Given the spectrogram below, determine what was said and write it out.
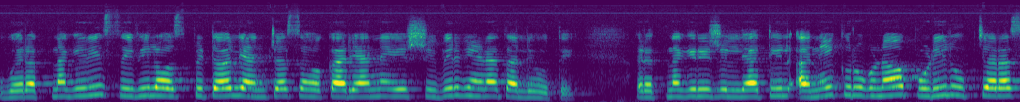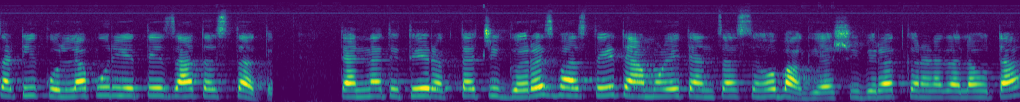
व रत्नागिरी सिव्हिल हॉस्पिटल यांच्या सहकार्याने हे शिबिर घेण्यात आले होते. रत्नागिरी जिल्ह्यातील अनेक रुग्ण पुढील उपचारासाठी कोल्हापूर येथे जात असतात. त्यांना तिथे रक्ताची गरज भासते त्यामुळे त्यांचा सहभाग या शिबिरात करण्यात आला होता.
